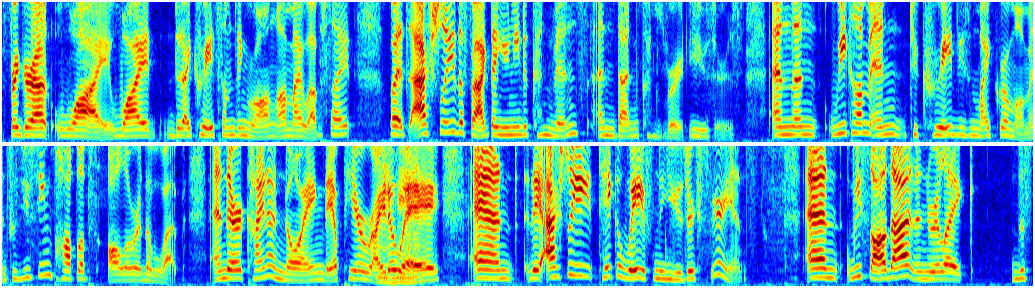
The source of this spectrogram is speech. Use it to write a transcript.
figure out why. Why did I create something wrong on my website? But it's actually the fact that you need to convince and then convert users. And then we come in to create these micro moments because you've seen pop ups all over the web and they're kind of annoying. They appear right mm-hmm. away and they actually take away from the user experience. And we saw that and we're like, this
